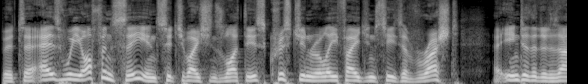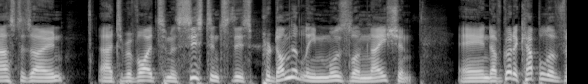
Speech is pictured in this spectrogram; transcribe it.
But uh, as we often see in situations like this, Christian relief agencies have rushed into the disaster zone to provide some assistance to this predominantly Muslim nation. And I've got a couple of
